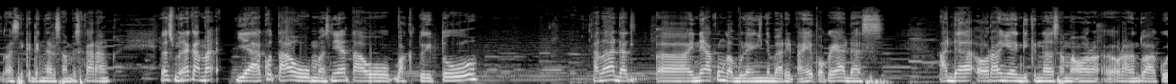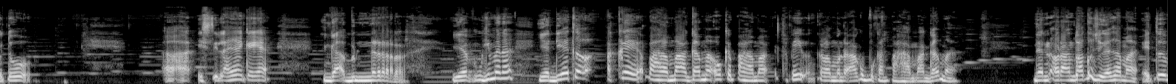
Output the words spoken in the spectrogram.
masih kedengar sampai sekarang. Terus sebenarnya karena ya aku tahu maksudnya tahu waktu itu karena ada uh, ini aku nggak boleh nyebarin aib pokoknya ada ada orang yang dikenal sama orang orang tua aku itu uh, istilahnya kayak nggak bener. Ya gimana? Ya dia tuh oke okay, paham agama oke okay, paham tapi kalau menurut aku bukan paham agama dan orang tua aku juga sama. Itu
